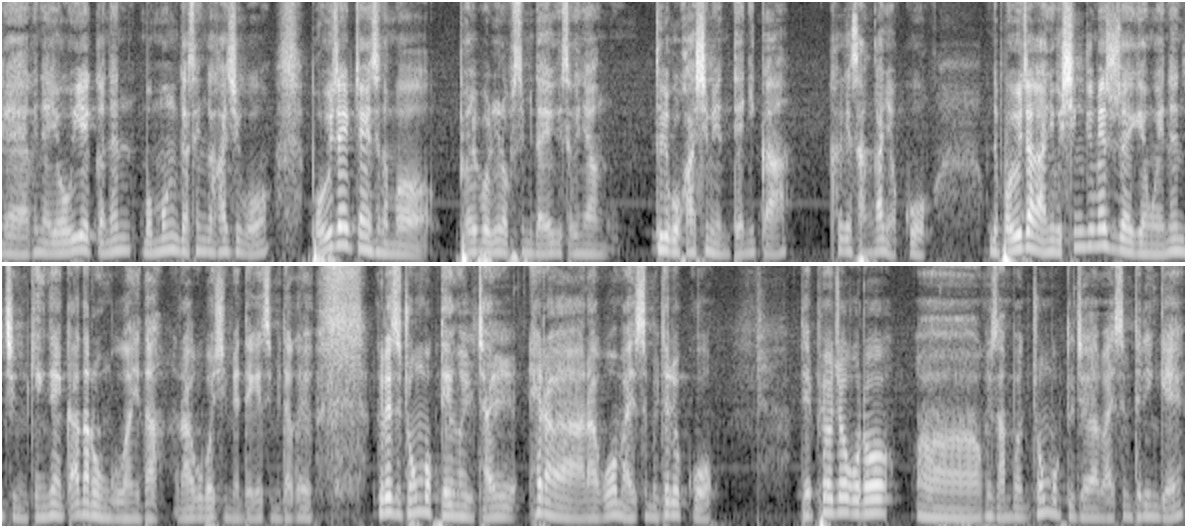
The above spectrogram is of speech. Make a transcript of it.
예 그냥 요 위에 거는 못 먹는다 생각하시고 보유자 입장에서는 뭐 별 볼 일 없습니다. 여기서 그냥 들고 가시면 되니까 크게 상관이 없고 근데 보유자가 아니고 신규 매수자의 경우에는 지금 굉장히 까다로운 구간이다라고 보시면 되겠습니다. 그- 그래서 종목 대응을 잘 해라라고 말씀을 드렸고 대표적으로 어 그래서 한번 종목들 제가 말씀드린 게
